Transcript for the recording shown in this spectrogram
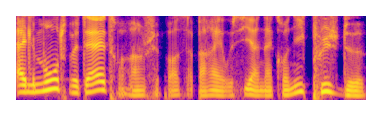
elle montre peut-être, enfin, je sais pas, ça paraît aussi anachronique, plus de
